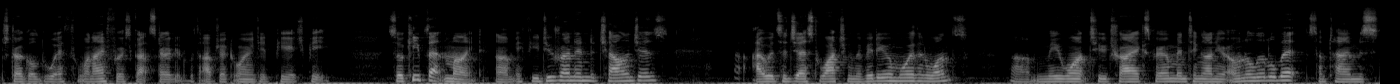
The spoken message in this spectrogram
struggled with when I first got started with object-oriented PHP. So keep that in mind. Um, if you do run into challenges, I would suggest watching the video more than once um, you may want to try experimenting on your own a little bit. Sometimes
